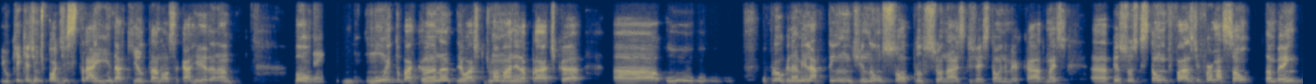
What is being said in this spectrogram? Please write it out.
e o que, que a gente pode extrair daquilo para a nossa carreira, né? Bom, Sim. muito bacana. Eu acho que de uma maneira prática, uh, o, o, o programa ele atende não só profissionais que já estão no mercado, mas uh, pessoas que estão em fase de formação também,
